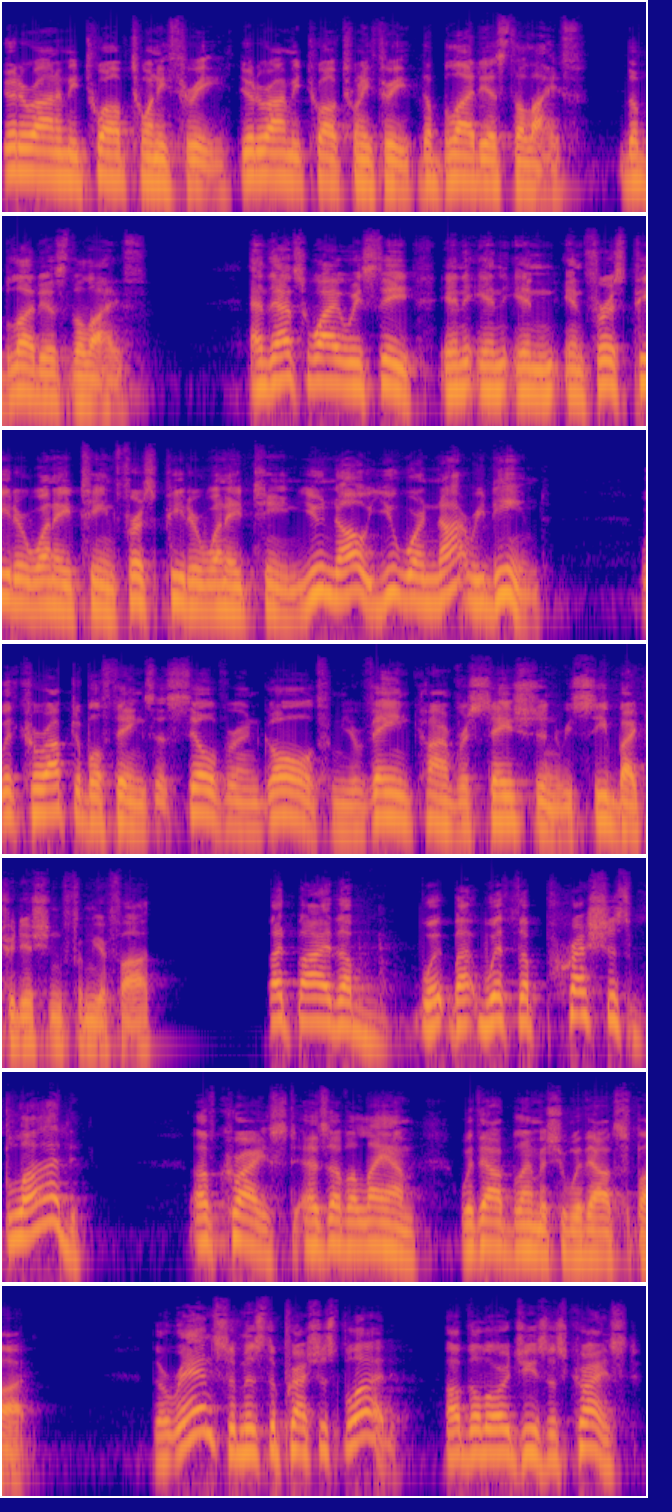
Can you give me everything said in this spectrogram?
Deuteronomy 12, 23. Deuteronomy 12, 23. The blood is the life the blood is the life. And that's why we see in, in, in, in 1 Peter 1.18, 1 Peter 1.18, you know you were not redeemed with corruptible things as silver and gold from your vain conversation received by tradition from your father, but by the, but with the precious blood of Christ as of a lamb without blemish and without spot. The ransom is the precious blood of the Lord Jesus Christ.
